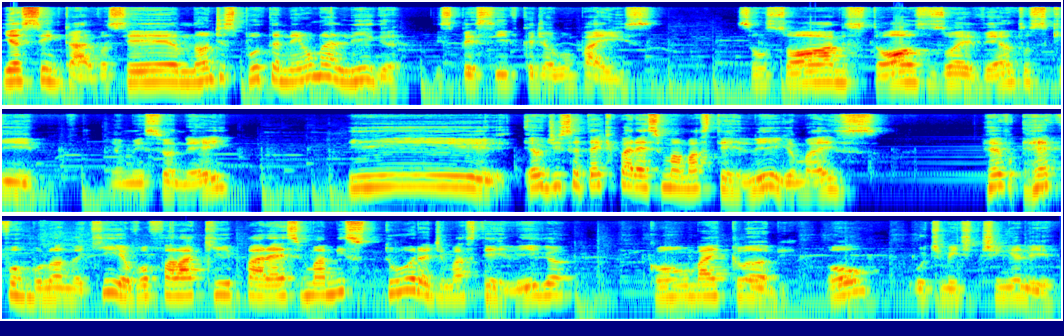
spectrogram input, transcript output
E assim, cara, você não disputa nenhuma liga específica de algum país. São só amistosos ou eventos que eu mencionei e eu disse até que parece uma Master League, mas reformulando aqui, eu vou falar que parece uma mistura de Master League com o My Club, ou Ultimate Team ali.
